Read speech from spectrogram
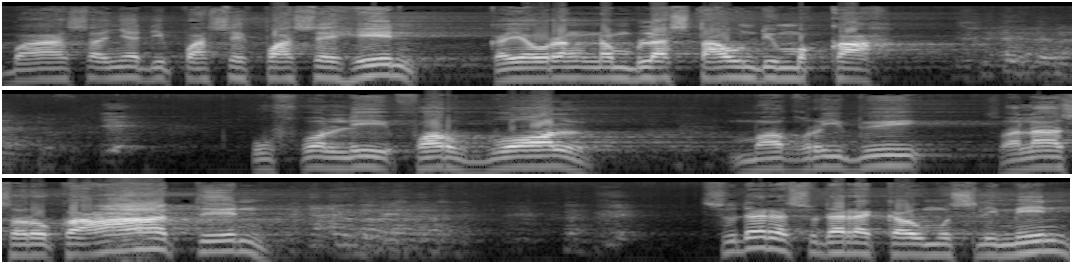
bahasanya dipaseh-pasehin. Kayak orang 16 tahun di Mekah usolli fardwal maghribi Salah sorokaatin. Saudara-saudara kaum muslimin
